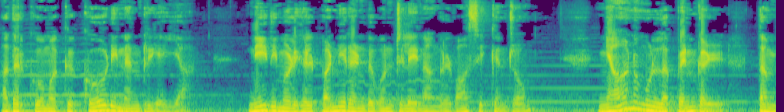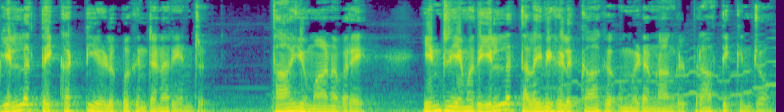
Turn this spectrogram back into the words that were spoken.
அதற்கு உமக்கு கோடி நன்றி ஐயா. நீதிமொழிகள் பன்னிரண்டு ஒன்றிலே நாங்கள் வாசிக்கின்றோம். ஞானமுள்ள பெண்கள் தம் இல்லத்தை கட்டி எழுப்புகின்றனர் என்று. தாயுமானவரே இன்று எமது இல்லத் தலைவிகளுக்காக உம்மிடம் நாங்கள் பிரார்த்திக்கின்றோம்.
